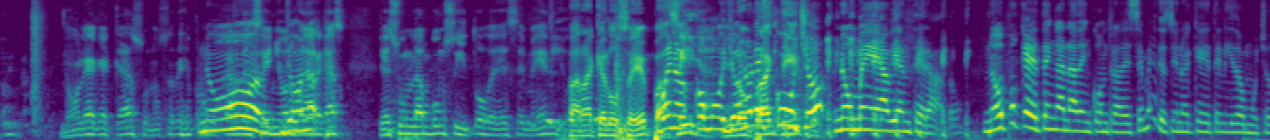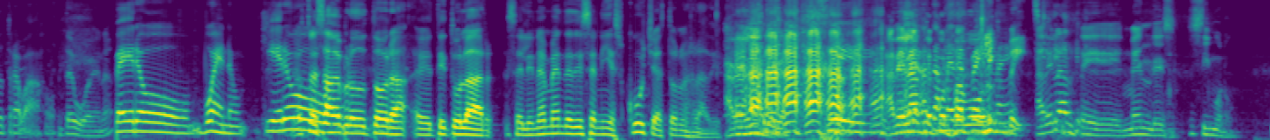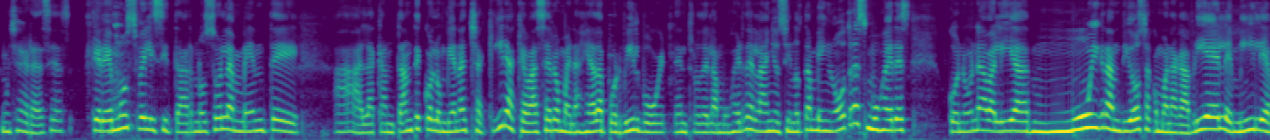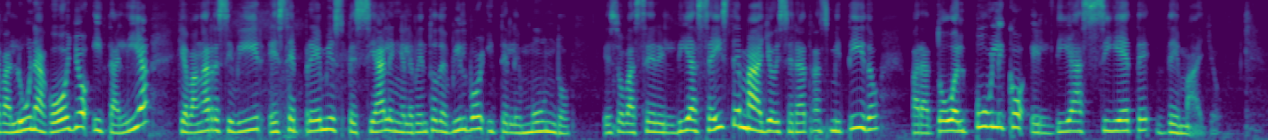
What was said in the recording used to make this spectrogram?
No le haga caso, no se deje provocar No, del señor yo no- Vargas, que es un lamboncito de ese medio. Para que lo sepa. Bueno, como yo no lo escucho, no me había enterado. No porque tenga nada en contra de ese medio, sino que he tenido mucho trabajo. De buena. Pero bueno, quiero. Usted sabe, productora eh, titular, Celine Méndez dice, ni escucha, esto no es radio. Adelante. Adelante, por favor. Adelante, Méndez Símono. Muchas gracias. Queremos felicitar no solamente a la cantante colombiana Shakira, que va a ser homenajeada por Billboard dentro de la Mujer del Año, sino también otras mujeres con una valía muy grandiosa, como Ana Gabriel, Emilia, Evaluna, Goyo y Talía, que van a recibir ese premio especial en el evento de Billboard y Telemundo. Eso va a ser el día 6 de mayo y será transmitido para todo el público el día 7 de mayo.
